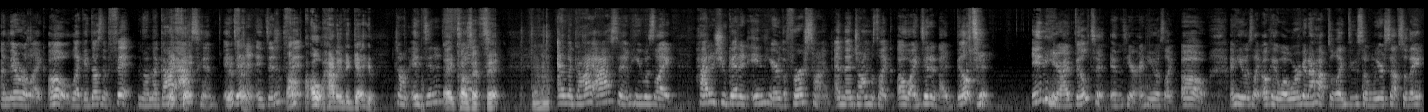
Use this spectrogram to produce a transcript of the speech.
and they were like, "Oh, like it doesn't fit." And then the guy It fit. asked him, "It, It didn't. It didn't Oh, fit." oh, how did it get here? John, it didn't. Fit. Because it fit. hmm And the guy asked him, he was like, How did you get it in here the first time? And then John was like, Oh, I did it. I built it in here. I built it in here. And he was like, Oh. And he was like, Okay, well, we're going to have to like do some weird stuff. So they,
